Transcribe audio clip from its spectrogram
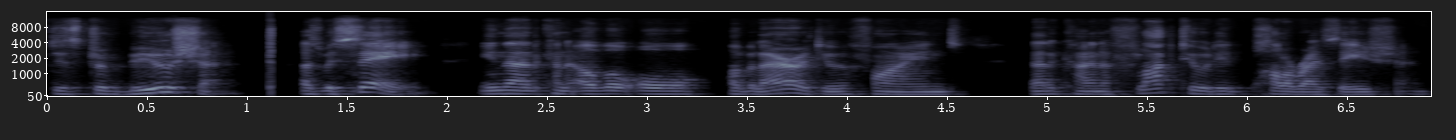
distribution, as we say, in that kind of overall popularity, we find that kind of fluctuated polarization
